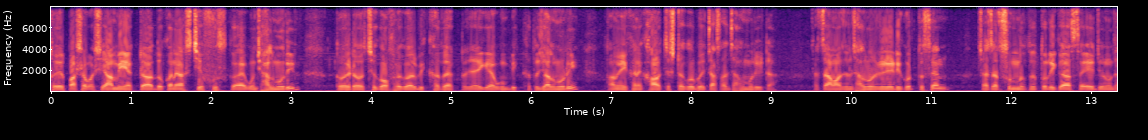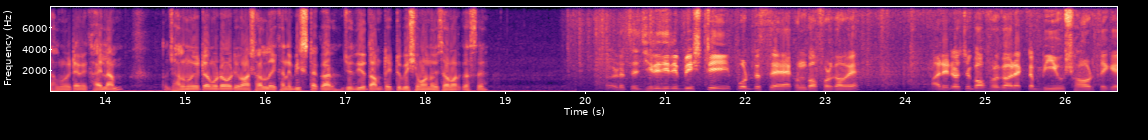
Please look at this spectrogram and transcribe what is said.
তো এর পাশাপাশি আমি একটা দোকানে আসছি, ফুচকা এবং ঝালমুড়ির তো এটা হচ্ছে গফরগড়ের বিখ্যাত একটা জায়গা এবং বিখ্যাত ঝালমুড়ি। তো আমি এখানে খাওয়ার চেষ্টা করব চাচার ঝালমুড়িটা। চাচা আমার জন্য ঝালমুড়ি রেডি করতেছেন। চাচার সুন্নতের তরিকা আছে, এর জন্য ঝালমুড়িটা আমি খাইলাম। তো ঝালমুড়িটা মোটামুটি মাসাল্লাহ এখানে বিশ টাকার, যদিও দামটা একটু বেশি মনে হয়েছে আমার কাছে। এটা হচ্ছে ঝিরি ঝিরি বৃষ্টি পড়তেছে এখন গফরগাঁওয়ে। আর এটা হচ্ছে গফরগাঁওয়ের একটা ভিউ শহর থেকে।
